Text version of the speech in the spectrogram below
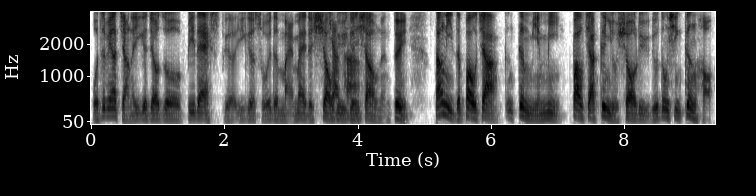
我这边要讲的一个叫做 Bid-Ask 的一个所谓的买卖的效率跟效能。对，当你的报价更更绵密，报价更有效率，流动性更好。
